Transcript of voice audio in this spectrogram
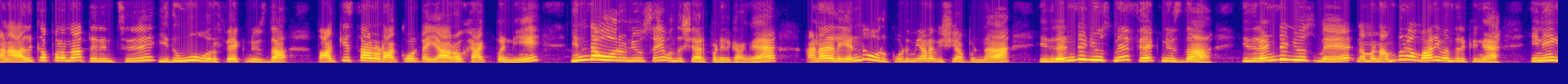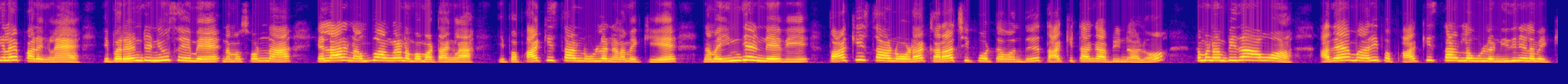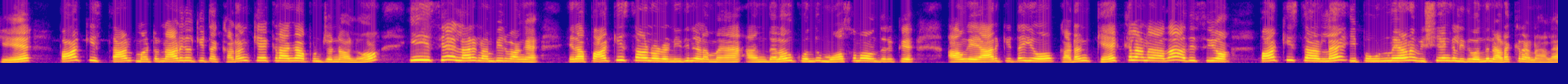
ஆனால் அதுக்கப்புறம் தான் தெரிஞ்சு இதுவும் ஒரு ஃபேக் நியூஸ் தான். பாகிஸ்தானோட அக்கௌண்ட்டை யாரோ ஹேக் பண்ணி இந்த ஒரு நியூஸை வந்து ஷேர் பண்ணியிருக்காங்க ஆனால் அதில் என்ன ஒரு கொடுமையான விஷயம் அப்படின்னா இது ரெண்டு நியூஸுமே ஃபேக் நியூஸ் தான். இது ரெண்டு நியூஸுமே நம்ம நம்புகிற மாதிரி வந்திருக்குங்க. நீங்களே பாருங்களேன். இப்போ ரெண்டு நியூஸையுமே நம்ம சொன்னால் எல்லாரும் நம்புவாங்களா நம்ப மாட்டாங்களா? இப்போ பாகிஸ்தான் உள்ள நிலைமைக்கு நம்ம இந்தியன் நேவி பாகிஸ்தானோட கராச்சி போர்ட்டை வந்து தாக்கிட்டாங்க அப்படின்னாலும் நம்ம நம்பி தான் ஆவோம். அதே மாதிரி இப்போ பாகிஸ்தானில் உள்ள நிதி நிலைமைக்கு பாகிஸ்தான் மற்ற நாடுகள் கிட்ட கடன் கேட்குறாங்க அப்படின்னு சொன்னாலும் ஈஸியாக எல்லாரும் நம்பிடுவாங்க ஏன்னா பாகிஸ்தானோட நிதி நிலைமை அந்த அளவுக்கு வந்து மோசமாக வந்திருக்கு. அவங்க யார்கிட்டயும் கடன் கேட்கலனா தான் அதிசயம். பாகிஸ்தானில் இப்போ உண்மையான விஷயங்கள் இது வந்து நடக்கிறனால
